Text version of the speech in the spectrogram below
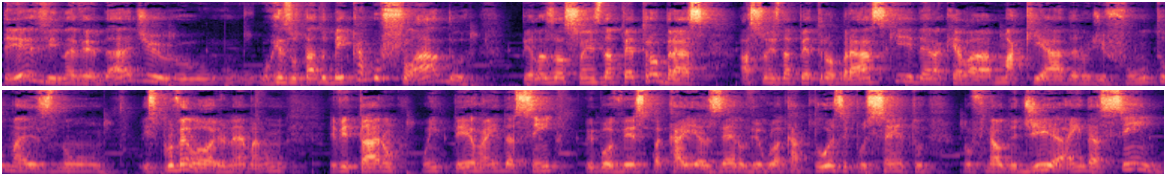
teve, na verdade, o, o resultado bem camuflado pelas ações da Petrobras. Ações da Petrobras que deram aquela maquiada no defunto, mas não. Isso pro velório, né? Mas não evitaram o enterro. Ainda assim, o Ibovespa caía 0,14% no final do dia. Ainda assim,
